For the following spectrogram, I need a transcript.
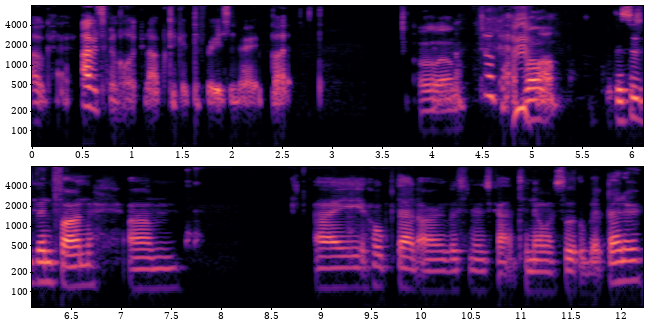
Okay. I was going to look it up to get the phrasing right, but. Oh, well. Okay. Well, well, this has been fun. Um, I hope that our listeners got to know us a little bit better.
